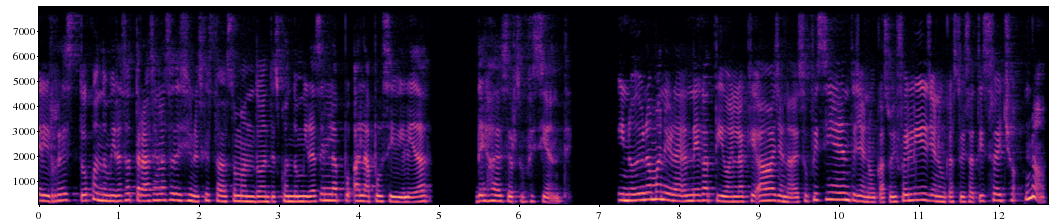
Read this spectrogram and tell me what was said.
el resto, cuando miras atrás en las decisiones que estabas tomando antes, cuando miras a la posibilidad, deja de ser suficiente. Y no de una manera negativa en la que, ah, ya nada es suficiente, ya nunca soy feliz, ya nunca estoy satisfecho. No,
